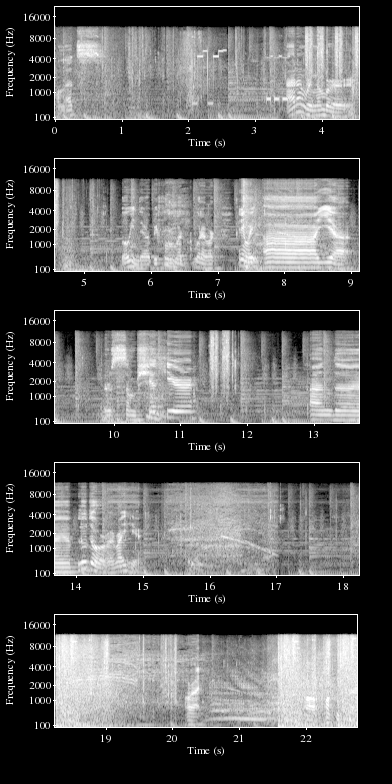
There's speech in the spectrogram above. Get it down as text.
Well, that's... I don't remember going there before, but whatever. Anyway, uh, yeah. There's some shit here. And uh, blue door right here. Alright. Oh, fuck this guy.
